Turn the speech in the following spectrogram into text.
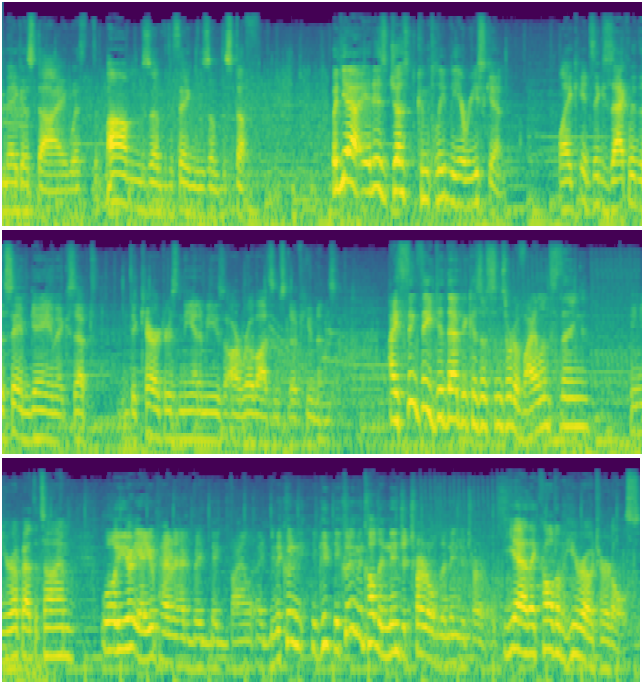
make us die with the bombs of the things of the stuff. But yeah, it is just completely a reskin. Like, it's exactly the same game, except the characters and the enemies are robots instead of humans. I think they did that because of some sort of violence thing in Europe at the time. Well, you're, yeah, your parent had a big, big violent. Like, they couldn't, they couldn't even call the Ninja Turtles the Ninja Turtles. Yeah, they called them Hero Turtles.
